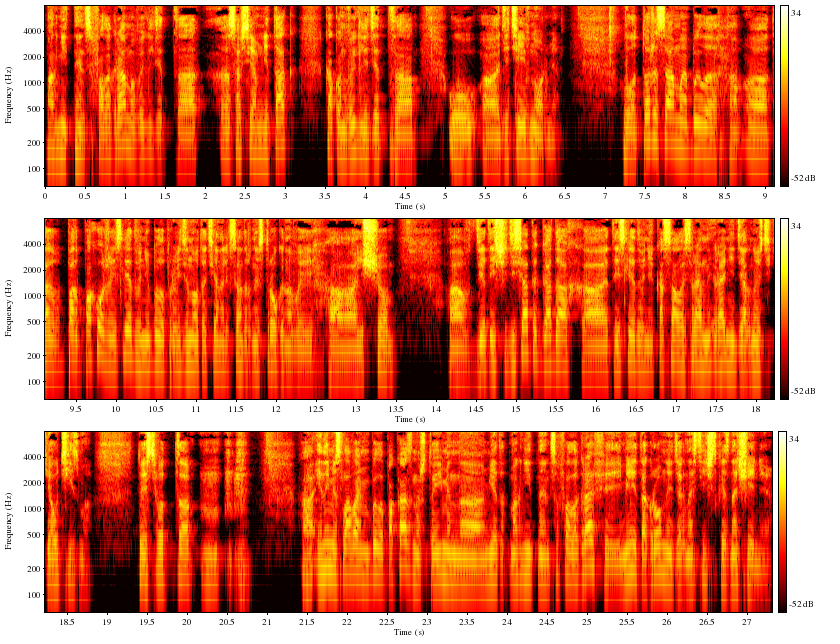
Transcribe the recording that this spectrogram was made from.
магнитной энцефалограммы выглядит а, совсем не так, как он выглядит а, у а, детей в норме. Вот. То же самое было, похожее исследование было проведено Татьяной Александровной Строгановой еще в 2010-х годах. Это исследование касалось ранней диагностики аутизма. То есть вот а, иными словами, было показано, что именно метод магнитной энцефалографии имеет огромное диагностическое значение.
